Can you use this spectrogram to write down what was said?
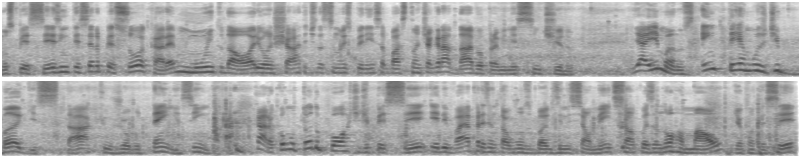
nos PCs. E em terceira pessoa, cara, é muito da hora. E o Uncharted tá sendo uma experiência bastante agradável pra mim nesse sentido. E aí, manos, em termos de bugs, tá? Que o jogo tem, assim... Cara, como todo porte de PC, ele vai apresentar alguns bugs inicialmente. Isso é uma coisa normal de acontecer.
